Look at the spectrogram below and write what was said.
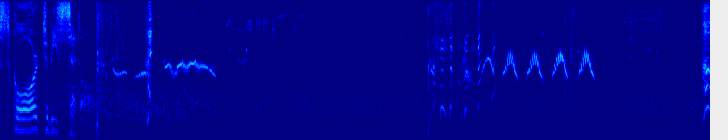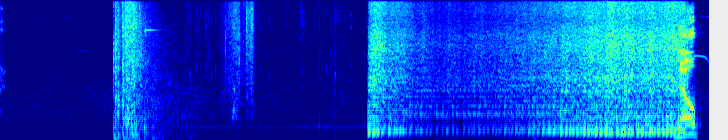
score to be settled. Nope.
